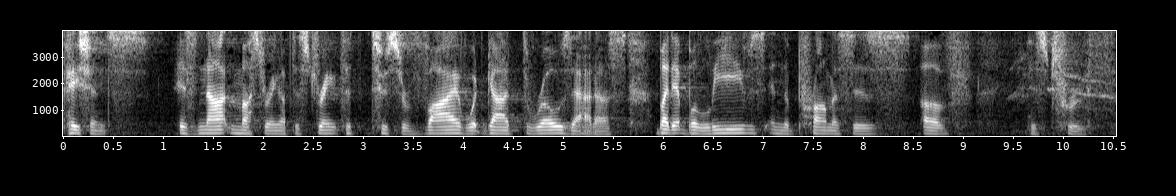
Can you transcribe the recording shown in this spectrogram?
Patience is not mustering up the strength to, to survive what God throws at us, but it believes in the promises of his truth.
